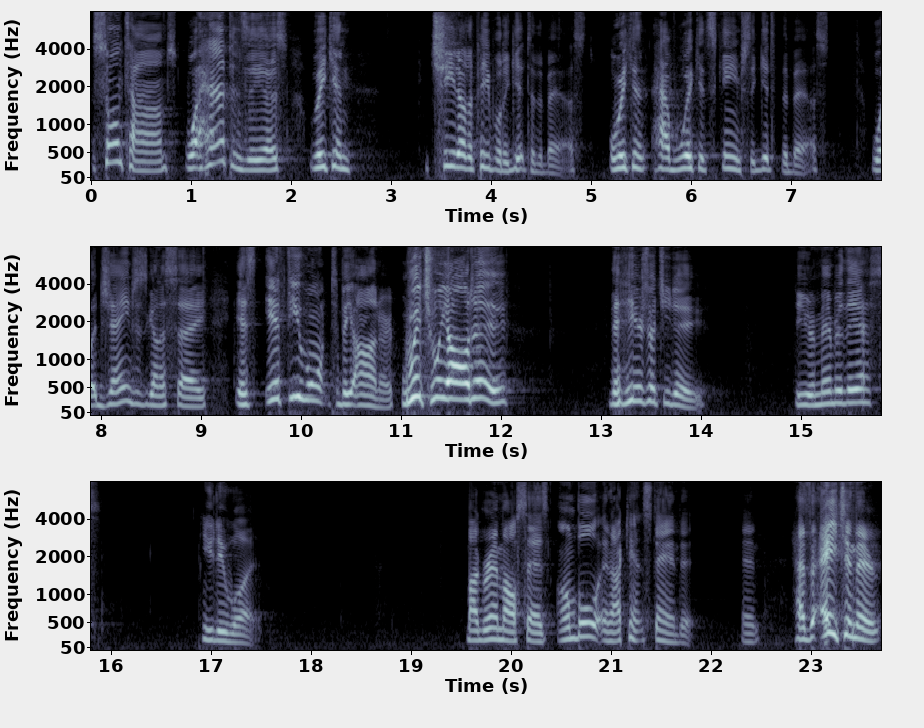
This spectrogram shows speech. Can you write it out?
sometimes, what happens is we can cheat other people to get to the best, or we can have wicked schemes to get to the best. What James is going to say is if you want to be honored, which we all do, then here's what you do. Do you remember this? You do what? My grandma says humble, and I can't stand it. Has an H in there,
